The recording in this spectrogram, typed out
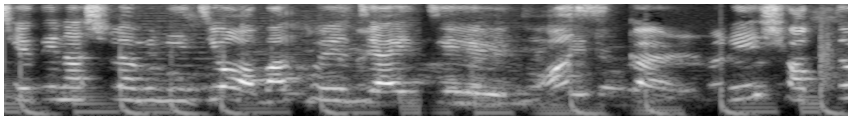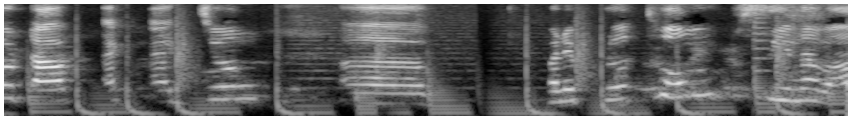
সেদিন আসলে আমি নিজেও অবাক হয়ে যাই যে অস্কার মানে এই শব্দটা এক- একজন মানে প্রথম সিনেমা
